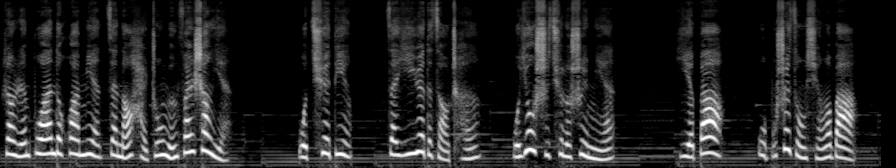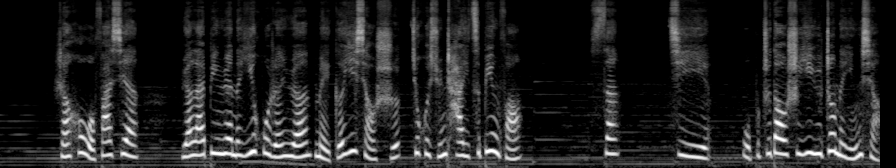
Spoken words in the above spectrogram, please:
让人不安的画面在脑海中轮番上演。我确定，在一月的早晨，我又失去了睡眠。也罢，我不睡总行了吧？然后我发现，原来病院的医护人员每隔一小时就会巡查一次病房。三，记忆，我不知道是抑郁症的影响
